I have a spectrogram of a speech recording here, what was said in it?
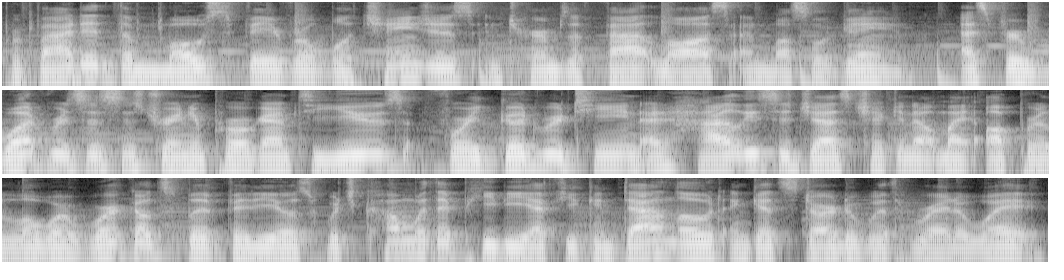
provided the most favorable changes in terms of fat loss and muscle gain. As for what resistance training program to use, for a good routine, I'd highly suggest checking out my upper lower workout split videos which come with a PDF you can download and get started with right away.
